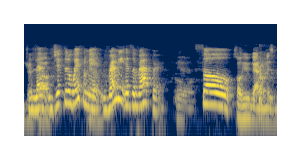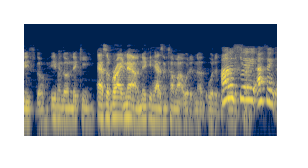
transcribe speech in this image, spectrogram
Drift left, drifted away from Yeah. it. Remy is a rapper. Yeah. So So you got on this beef though, even though Nicki, as of right now, Nicki hasn't come out with another with a with a honestly, track. I think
